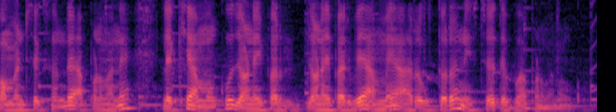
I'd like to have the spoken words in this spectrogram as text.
কমেন্ট সেকশনরে আপনার লেখি আমি জনাই পারবে আমি আর উত্তর নিশ্চয় দেবু আপনার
